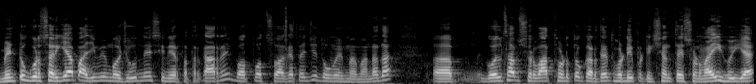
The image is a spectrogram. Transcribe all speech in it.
ਮਿੰਟੂ ਗੁਰਸਰੀਆ ਭਾਜੀ ਵੀ ਮੌਜੂਦ ਨੇ ਸੀਨੀਅਰ ਪੱਤਰਕਾਰ ਨੇ ਬਹੁਤ ਬਹੁਤ ਸਵਾਗਤ ਹੈ ਜੀ ਦੋਵੇਂ ਮਹਿਮਾਨਾਂ ਦਾ ਅ, ਗੋਇਲ ਸਾਹਿਬ ਸ਼ੁਰੂਆਤ ਤੁਹਾਡੇ ਤੋਂ ਕਰਦੇ ਹਾਂ ਤੁਹਾਡੀ ਪਟੀਸ਼ਨ ਤੇ ਸੁਣਵਾਈ ਹੋਈ ਹੈ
